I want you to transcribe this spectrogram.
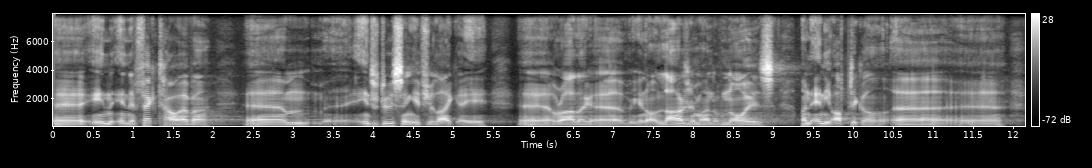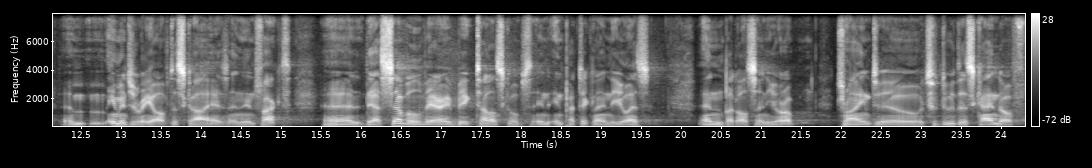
Uh, in, in effect, however, um, introducing, if you like, a uh, rather uh, you know large amount of noise on any optical uh, uh, um, imagery of the skies. And in fact, there are several very big telescopes, in, in particular in the US, and but also in Europe, trying to to do this kind of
